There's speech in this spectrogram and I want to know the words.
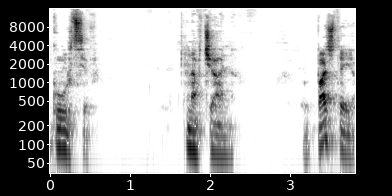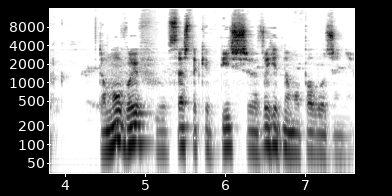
курсів навчальних. Бачите як? Тому ви все ж таки в більш вигідному положенні.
